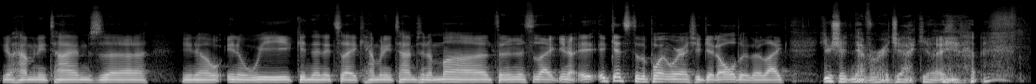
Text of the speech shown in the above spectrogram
you know, how many times, uh, you know, in a week, and then it's like how many times in a month, and then it's like, you know, it, it gets to the point where as you get older, they're like, you should never ejaculate.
